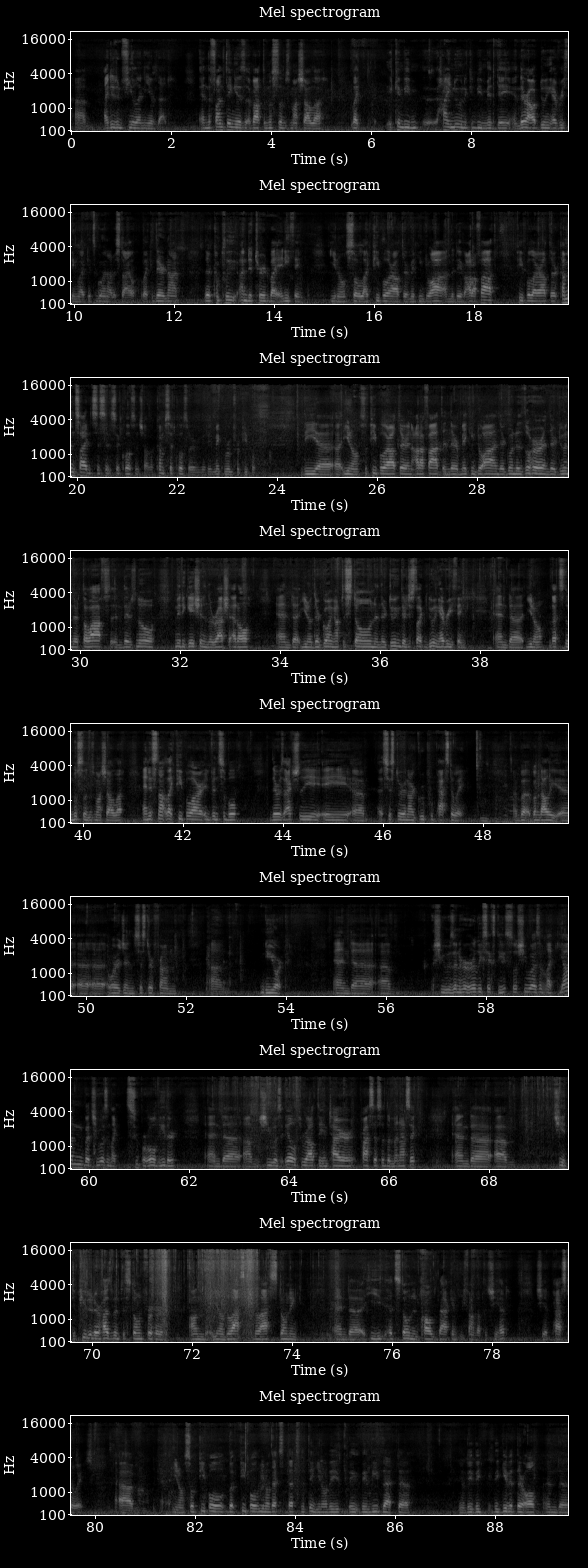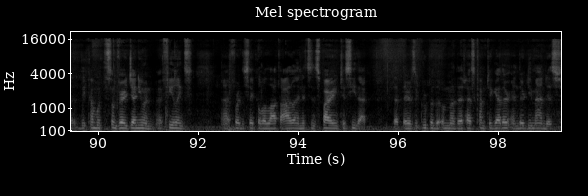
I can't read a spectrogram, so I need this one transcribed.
Um, I didn't feel any of that. And the fun thing is about the Muslims, mashallah, like it can be uh, high noon, it can be midday, and they're out doing everything like it's going out of style. Like they're not, they're completely undeterred by anything, you know. So like people are out there making dua on the day of Arafat. People are out there. Come inside and sit, sit, sit close, inshallah. Come sit closer, everybody. Make room for people. The uh, uh, you know so people are out there in Arafat and they're making dua and they're going to Zuhr and they're doing their tawafs and there's no mitigation in the rush at all. And uh, you know they're going out to stone and they're doing they're just like doing everything. And uh, you know that's the Muslims mashallah. And it's not like people are invincible. There was actually a, uh, a sister in our group who passed away a Bengali uh, origin sister from um, New York. And uh, um, she was in her early 60s, so she wasn't like young, but she wasn't like super old either. And uh, um, she was ill throughout the entire process of the manasik, and uh, um, she had deputed her husband to stone for her on the, you know the last the last stoning, and uh, he had stoned and called back, and he found out that she had she had passed away. Um, you know, so people, but people, you know, that's that's the thing. You know, they they, they leave that. Uh, you know, they, they, they give it their all and uh, they come with some very genuine uh, feelings uh, for the sake of Allah Ta'ala and it's inspiring to see that that there's a group of the ummah that has come together and their demand is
